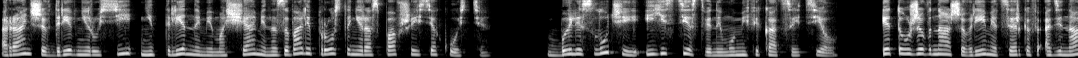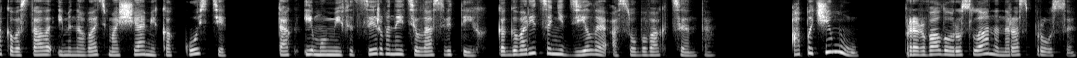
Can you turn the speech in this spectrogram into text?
Раньше в Древней Руси нетленными мощами называли просто нераспавшиеся кости. Были случаи и естественной мумификации тел. Это уже в наше время церковь одинаково стала именовать мощами как кости, так и мумифицированные тела святых, как говорится, не делая особого акцента. «А почему?» — прорвало Руслана на расспросы.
